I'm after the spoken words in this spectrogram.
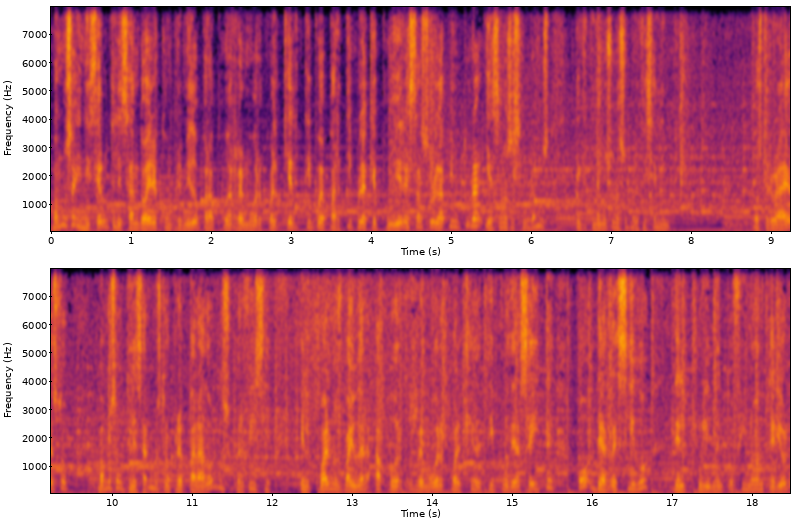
Vamos a iniciar utilizando aire comprimido para poder remover cualquier tipo de partícula que pudiera estar sobre la pintura y así nos aseguramos de que tenemos una superficie limpia. Posterior a esto, vamos a utilizar nuestro preparador de superficie, el cual nos va a ayudar a poder remover cualquier tipo de aceite o de residuo del pulimento fino anterior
